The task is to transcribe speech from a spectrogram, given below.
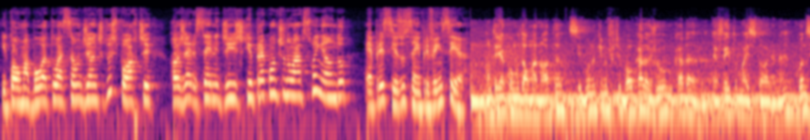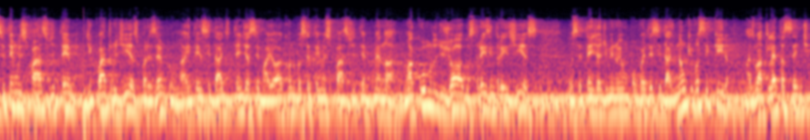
E com uma boa atuação diante do esporte, Rogério Ceni diz que para continuar sonhando é preciso sempre vencer. Não teria como dar uma nota. Segundo que no futebol cada jogo, cada é feito uma história, né? Quando se tem um espaço de tempo de quatro dias, por exemplo, a intensidade tende a ser maior quando você tem um espaço de tempo menor. No acúmulo de jogos, três em três dias, você tende a diminuir um pouco a intensidade. Não que você queira, mas o atleta sente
